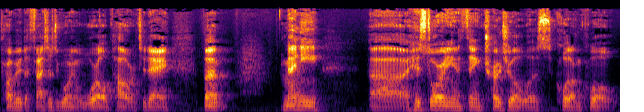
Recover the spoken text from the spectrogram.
probably the fastest growing world power today, but many uh, historians think Churchill was quote unquote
